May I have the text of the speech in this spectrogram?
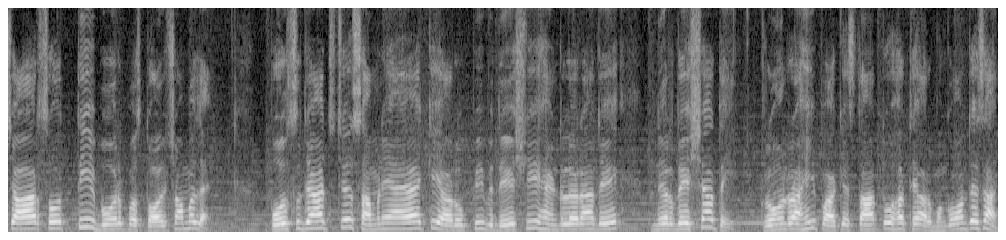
430 ਬੋਰ ਪਿਸਤੌਲ ਸ਼ਾਮਲ ਹੈ। ਪੁਲਿਸ ਜਾਂਚ 'ਚ ਸਾਹਮਣੇ ਆਇਆ ਕਿ ਆਰੋਪੀ ਵਿਦੇਸ਼ੀ ਹੈਂਡਲਰਾਂ ਦੇ ਨਿਰਦੇਸ਼ਾਂ ਤੇ ਡਰੋਨ ਰਾਹੀਂ ਪਾਕਿਸਤਾਨ ਤੋਂ ਹਥਿਆਰ ਮੰਗਵਾਉਂਦੇ ਸਨ।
